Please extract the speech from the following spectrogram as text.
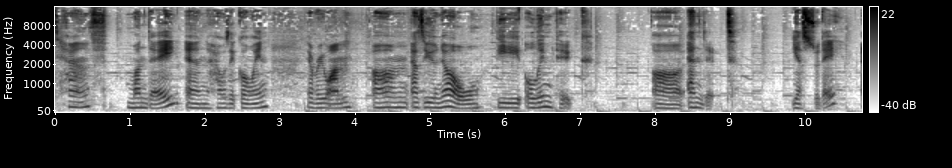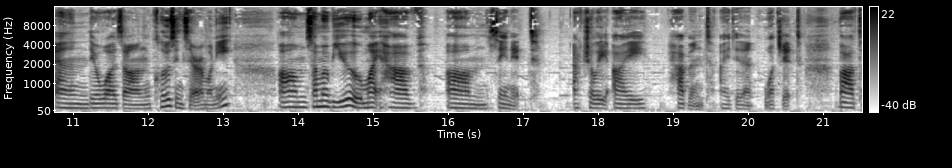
10th, Monday, and how's it going, everyone? Um, as you know, the Olympic uh, ended yesterday, and there was a closing ceremony. Um, some of you might have um, seen it. Actually, I haven't. I didn't watch it. But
